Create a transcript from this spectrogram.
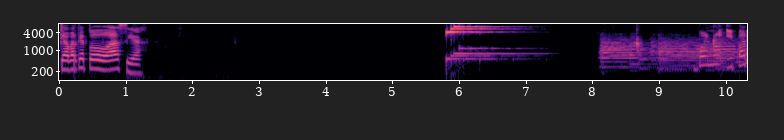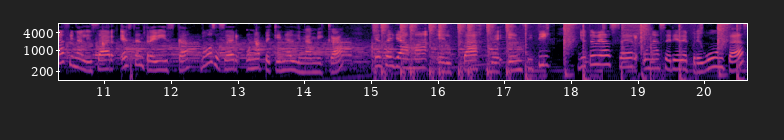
que abarque todo Asia. Bueno, y para finalizar esta entrevista, vamos a hacer una pequeña dinámica que se llama el tag de NCT. Yo te voy a hacer una serie de preguntas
